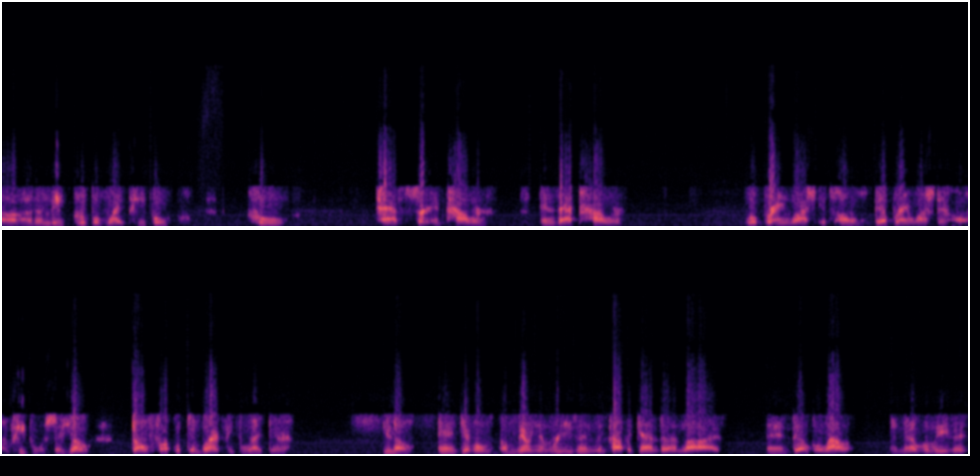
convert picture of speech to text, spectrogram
uh, an elite group of white people who have certain power, and that power will brainwash its own. They'll brainwash their own people and say, "Yo, don't fuck with them black people right there," you know, and give them a million reasons and propaganda and lies, and they'll go out and they'll believe it,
